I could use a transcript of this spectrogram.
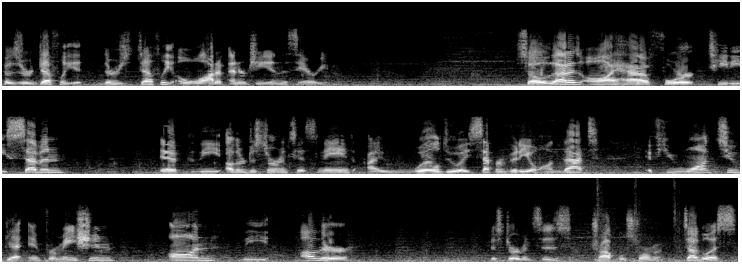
Because there definitely there's definitely a lot of energy in this area. So that is all I have for TD7. If the other disturbance gets named, I will do a separate video on that. If you want to get information on the other disturbances, Tropical Storm Douglas,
